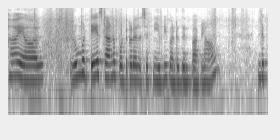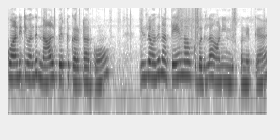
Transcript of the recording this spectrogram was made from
ஹாய் ஆல் ரொம்ப டேஸ்டான பொட்டுக்கடலை சட்னி எப்படி பண்ணுறதுன்னு பார்க்கலாம். இந்த குவான்டிட்டி வந்து நாலு பேருக்கு கரெக்டாக இருக்கும். இதில் வந்து நான் தேங்காவுக்கு பதிலாக ஆனியன் யூஸ் பண்ணியிருக்கேன்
